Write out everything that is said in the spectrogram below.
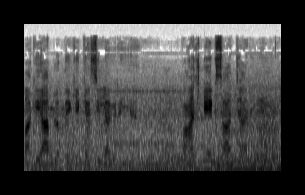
बाकी आप लोग देखिए कैसी लग रही है। पाँच एक साथ जा रही है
